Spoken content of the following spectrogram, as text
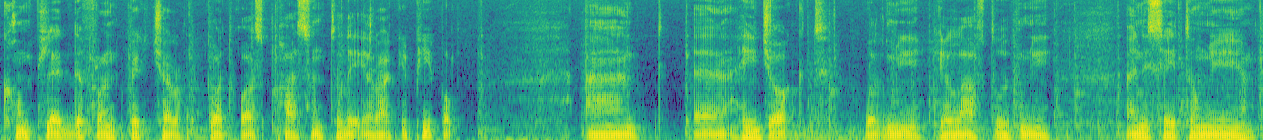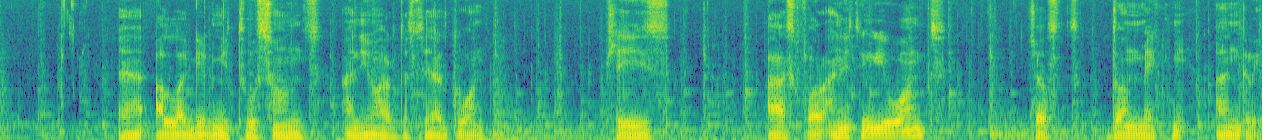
complete different picture of what was passing to the Iraqi people. And uh, he joked with me, he laughed with me, and he said to me, uh, Allah gave me two sons and you are the third one. Please ask for anything you want, just don't make me angry.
